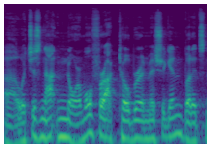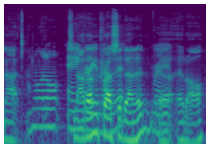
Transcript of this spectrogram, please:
uh, which is not normal for October in Michigan, but it's not I'm a little it's not about it. unprecedented Right. uh, at all.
